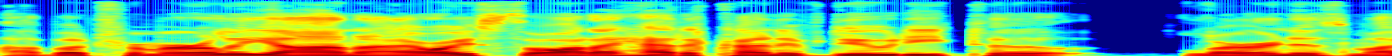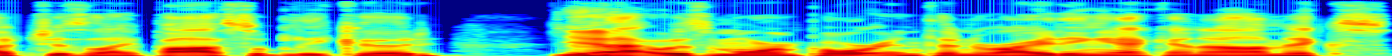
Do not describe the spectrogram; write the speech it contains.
Uh, but from early on, I always thought I had a kind of duty to learn as much as I possibly could. And Yeah. that was more important than writing economics.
